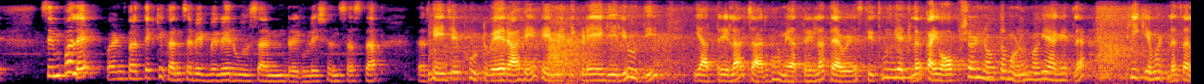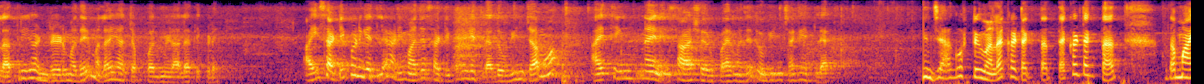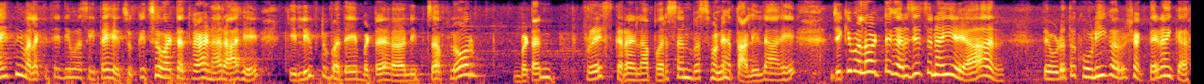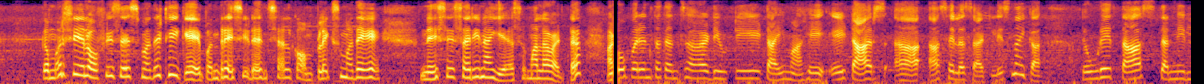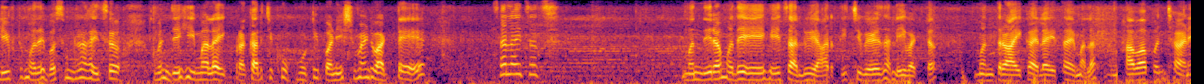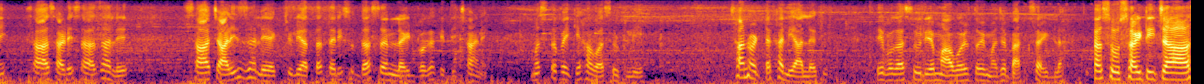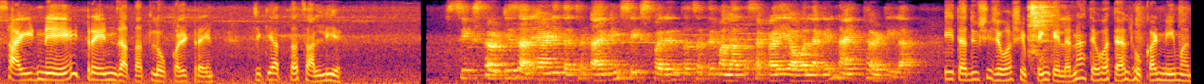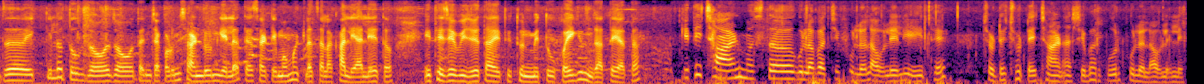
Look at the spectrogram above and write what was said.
सिंपल आहे. पण प्रत्येक ठिकाणचे वेगवेगळे रूल्स अँड रेग्युलेशन्स असतात. तर हे जे फुटवेअर आहे हे मी तिकडे गेली होती यात्रेला चारधाम यात्रेला. त्यावेळेस तिथून घेतलं. काही ऑप्शन नव्हतं म्हणून मग ह्या घेतल्या. ठीक आहे म्हटलं चला थ्री हंड्रेडमध्ये मला ह्या चप्पल मिळाल्या तिकडे. आईसाठी पण घेतल्या आणि माझ्यासाठी पण घेतल्या दोघींच्या. मग आय थिंक नाही नाही सहाशे रुपयामध्ये दोघींच्या घेतल्या. ज्या गोष्टी मला खटकतात त्या खटकतात. आता माहीत नाही मला किती दिवस इथे हे चुकीचं वाटत राहणार आहे की लिफ्टमध्ये बट लिफ्टचा फ्लोअर बटन प्रेस करायला पर्सन बसवण्यात आलेलं आहे जे की मला वाटतं गरजेचं नाही आहे यार. तेवढं तर कोणीही करू शकते नाही का? कमर्शियल ऑफिसेसमध्ये ठीक आहे पण रेसिडेन्शियल कॉम्प्लेक्समध्ये नेसेसरी नाही आहे असं मला वाटतं. आणि तोपर्यंत त्यांचा ड्युटी टाईम आहे एट आवर्स असेलच ॲटलिस्ट नाही का? तेवढे तास त्यांनी लिफ्टमध्ये बसून राहायचं. म्हणजे ही मला एक प्रकारची खूप मोठी पनिशमेंट वाटते. चालायचंच. मंदिरामध्ये हे चालू आहे आरतीची वेळ झाली वाटतं. मंत्र ऐकायला येत आहे मला. हवा पण छान आहे. सहा साडेसहा झाले. सहा चाळीस झाले ॲक्च्युली आता तरीसुद्धा सनलाईट बघा किती छान आहे. मस्तपैकी हवा सुटली. छान वाटतं खाली आलं की. ते बघा सूर्य मावळतो आहे माझ्या बॅक साईडला त्या सोसायटीच्या साईडने ट्रेन जातात लोकल ट्रेन जी की आत्ता चालली आहे. सिक्स थर्टी झाले आणि त्याचं टायमिंग सिक्सपर्यंतचं ते मला आता सकाळी यावं लागेल नाईन थर्टीला त्या दिवशी जेव्हा शिफ्टिंग केलं ना तेव्हा त्या लोकांनी माझं एक किलो तूप जवळजवळ त्यांच्याकडून सांडून गेलं. त्यासाठी मग म्हटलं चला खाली आले तर इथे जे विजेता आहे तिथून मी तूपही घेऊन जाते आता. किती छान मस्त गुलाबाची फुलं लावलेली आहे इथे. छोटे छोटे छान अशी भरपूर फुलं लावलेले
